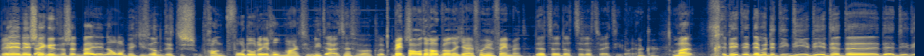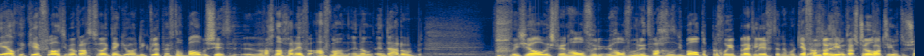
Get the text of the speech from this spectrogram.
nee, nee, zeker. Dit was het bij in alle objectief. Want dit is gewoon voordeelregel maakt het niet uit, hè, voor welke club. Weet Paul er ook wel dat jij voor Heerenveen bent? Dat, eh, dat, eh, dat weet hij wel. Ja. Oké. Maar, dit, nee, maar dit, die, die, die, de, de, de, die, die elke keer floot hij me af. Terwijl ik denk, joh, die club heeft nog balbezit. Eh, We wachten nog gewoon even af, man. En, dan, en daardoor, weet je wel, is het weer een halve, minuut wachten tot die bal op de goede plek ligt. En dan wordt hij vond dat hij hem wat rondgespeeld. tekort hield of zo?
